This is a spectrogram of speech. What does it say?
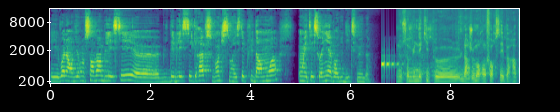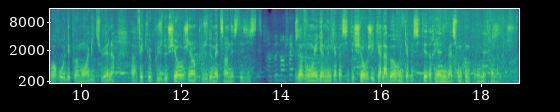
et voilà, environ 120 blessés, euh, des blessés graves, souvent qui sont restés plus d'un mois, ont été soignés à bord du Dixmude. Nous sommes une équipe euh, largement renforcée par rapport au déploiement habituel, avec plus de chirurgiens, plus de médecins anesthésistes. Nous avons également une capacité chirurgicale à bord, une capacité de réanimation que nous pourrons mettre en œuvre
